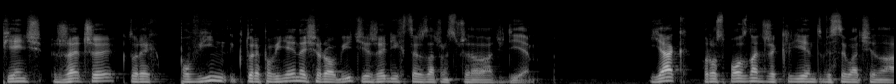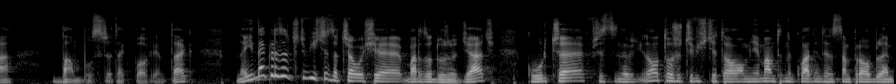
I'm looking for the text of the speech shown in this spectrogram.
Pięć rzeczy, których powin, które powinieneś robić, jeżeli chcesz zacząć sprzedawać w DM. Jak rozpoznać, że klient wysyła cię na bambus, że tak powiem, tak? No i nagle rzeczywiście zaczęło się bardzo dużo dziać. Kurczę, wszyscy, no to rzeczywiście to mnie, mam ten dokładnie ten sam problem.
